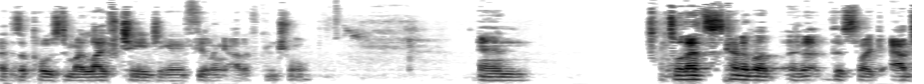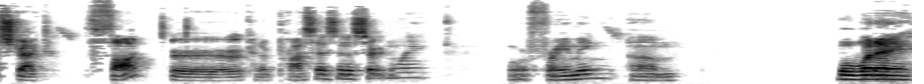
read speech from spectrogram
as opposed to my life changing and feeling out of control and so that's kind of a, a this like abstract thought or kind of process in a certain way or framing um, but what I,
